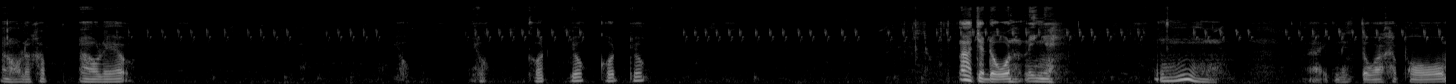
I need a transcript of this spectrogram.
เอาแล้วครับ เอาแล้ว ยก ยก กด ยก กด ยก น่าจะโดน นี่ไง อืมอะอีกหนึ่งตัวครับผม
